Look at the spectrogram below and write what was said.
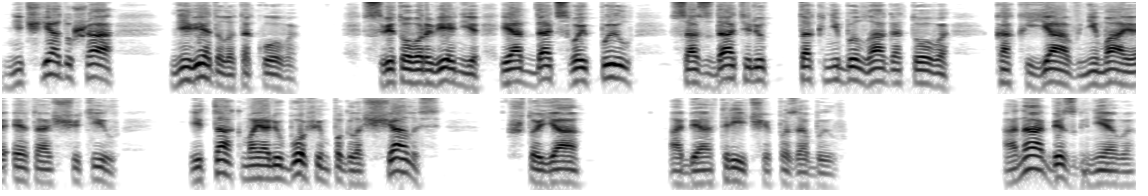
Ничья душа не ведала такого, святого рвения, и отдать свой пыл Создателю так не была готова, как я, внимая это, ощутил, и так моя любовь им поглощалась, что я о Беатриче позабыл. Она без гнева,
